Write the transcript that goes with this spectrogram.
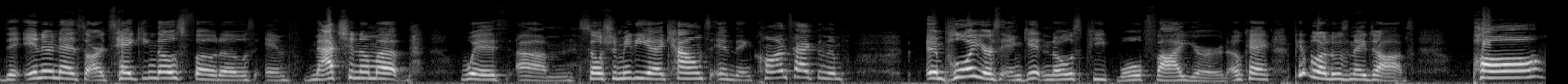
the internets are taking those photos and matching them up with um, social media accounts and then contacting them employers and getting those people fired. Okay, people are losing their jobs. Paul,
